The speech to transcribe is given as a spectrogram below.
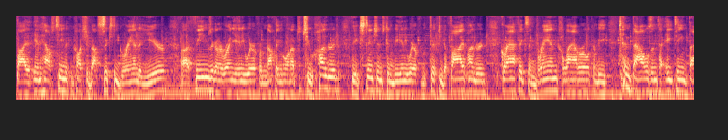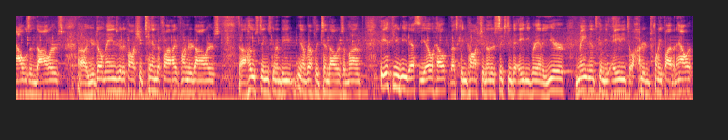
by an in-house team it can cost you about 60 grand a year uh, themes are going to run you anywhere from nothing on up to 200 the extensions can be anywhere from 50 to 500 graphics and brand collateral can be 10,000 to 18,000 dollars. Uh, your domain is going to cost you 10 to 500 dollars. Uh, hosting is going to be you know roughly ten dollars a month. If you need SEO help that can cost you another 60 to 80 grand a year. Maintenance can be 80 to 125 an hour.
